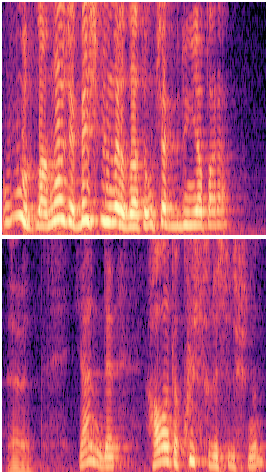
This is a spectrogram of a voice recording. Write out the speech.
vur lan ne olacak 5000 lira zaten uçak bir dünya para. Evet. Yani de havada kuş sürüsü düşünün.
